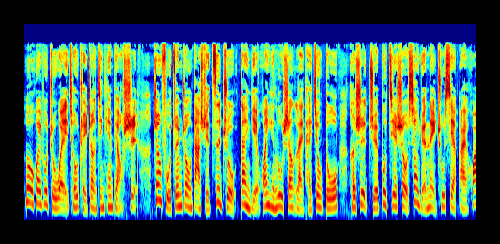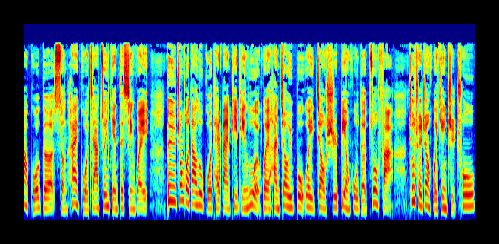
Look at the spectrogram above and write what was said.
陆委会副主委邱垂正今天表示，政府尊重大学自主，但也欢迎陆生来台就读，可是绝不接受校园内出现矮化国格、损害国家尊严的行为。对于中国大陆国台办批评陆委会和教育部为教师辩护的做法，邱垂正回应指出，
